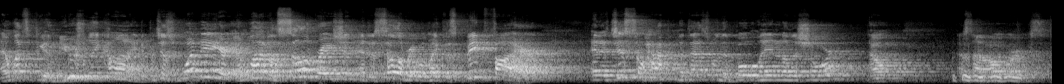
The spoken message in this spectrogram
and let's be unusually kind, but just one day a year, and we'll have a celebration, and to celebrate, we'll make this big fire. And it just so happened that that's when the boat landed on the shore? No, that's not how it works.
